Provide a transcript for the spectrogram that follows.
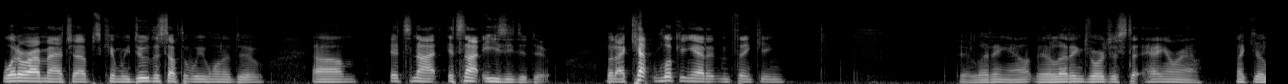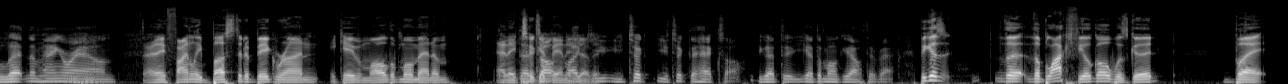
what are our matchups? Can we do the stuff that we want to do? Um, it's not it's not easy to do, but I kept looking at it and thinking they're letting out they're letting Georgia st- hang around like you're letting them hang Mm-hmm. around. and they finally busted a big run. It gave them all the momentum and they That's took all- advantage like of it. You, you took you took the hex off. You got the you got the monkey off their back. because the the blocked field goal was good, but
